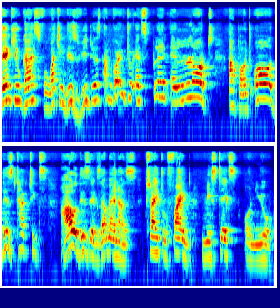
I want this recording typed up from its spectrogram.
Thank you guys for watching these videos. I'm going to explain a lot about all these tactics, how these examiners try to find mistakes on you.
